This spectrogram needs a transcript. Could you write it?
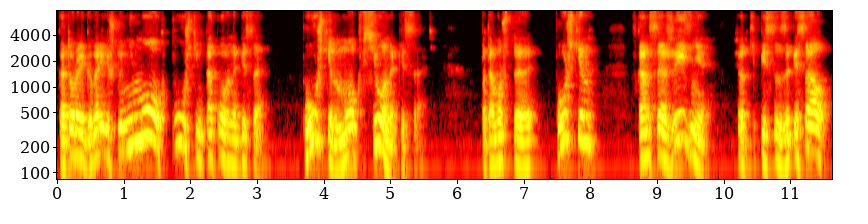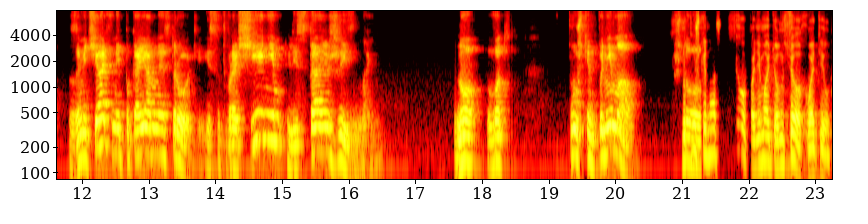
которые говорили, что не мог Пушкин такого написать. Пушкин мог все написать, потому что Пушкин в конце жизни все-таки записал замечательные покаянные строки «И с отвращением листая жизнь мою». Но вот Пушкин понимал, что... Ну, Пушкин все, понимаете, он все охватил.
